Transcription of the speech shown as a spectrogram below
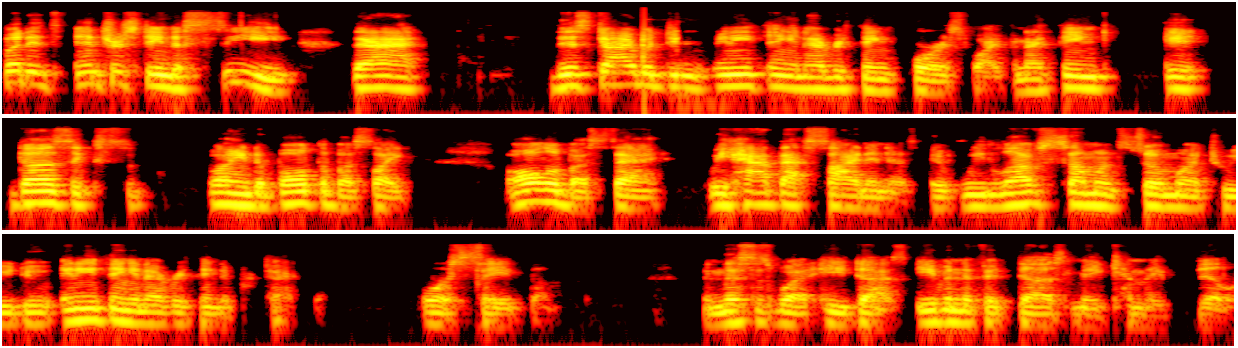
But it's interesting to see that this guy would do anything and everything for his wife. And I think it does explain to both of us, like all of us, that we have that side in us. If we love someone so much, we do anything and everything to protect them or save them. And this is what he does, even if it does make him a villain.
